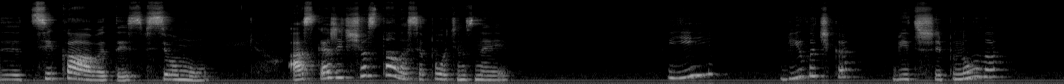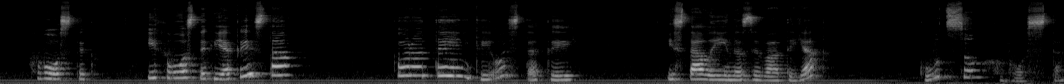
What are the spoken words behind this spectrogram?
е, цікавитись всьому. А скажіть, що сталося потім з нею? Їй білочка відшипнула хвостик. І хвостик який став? Коротенький, ось такий. І стали її називати як? Куцохвоста.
